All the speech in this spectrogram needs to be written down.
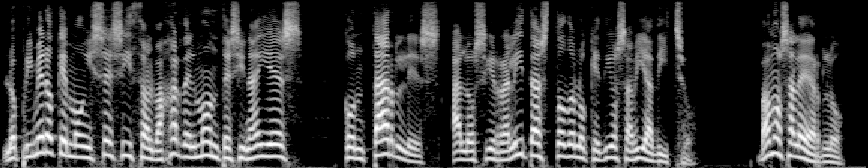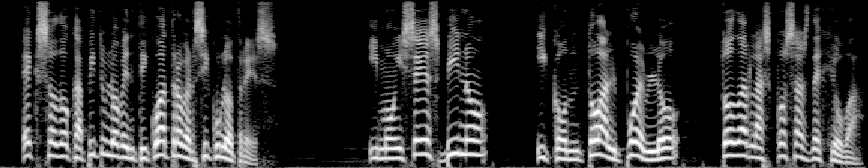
Lo primero que Moisés hizo al bajar del monte Sinaí es contarles a los israelitas todo lo que Dios había dicho. Vamos a leerlo. Éxodo capítulo 24 versículo 3. Y Moisés vino y contó al pueblo todas las cosas de Jehová.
